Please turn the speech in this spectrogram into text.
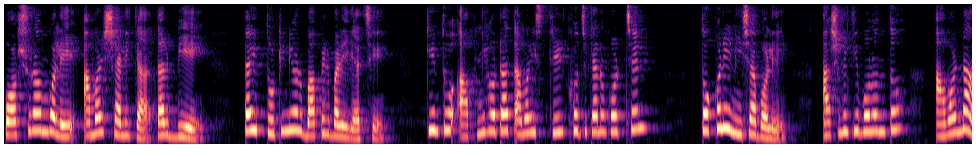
পরশুরাম বলে, আমার শালিকা, তার বিয়ে। তাই তটিনী ওর বাপের বাড়ি গেছে। কিন্তু আপনি হঠাৎ আমার স্ত্রীর খোঁজ কেন করছেন? তখনই নিশা বলে, আসলে কি বলুন তো? আমার না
